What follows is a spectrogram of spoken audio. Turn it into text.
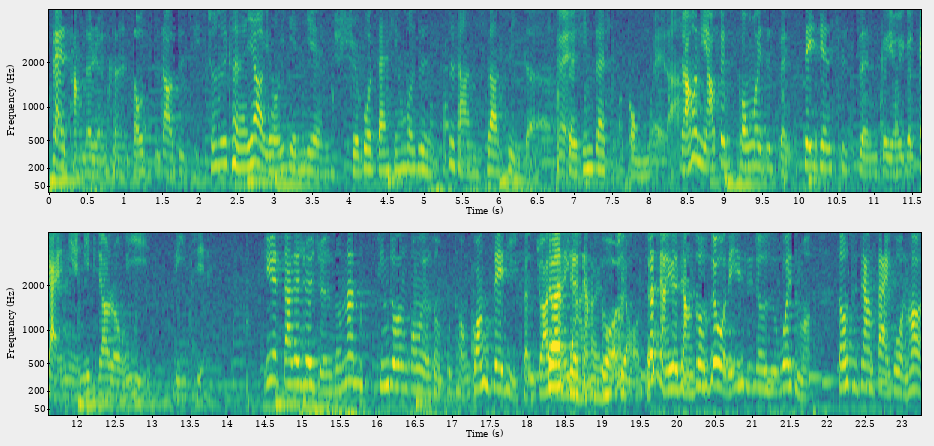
在场的人可能都知道自己，就是可能要有一点点学过占星，或是至少你知道自己的水星在什么宫位啦。然后你要对宫位这整这一件事整个有一个概念，你比较容易理解。因为大家就会觉得说，那星座跟宫位有什么不同？光是这一题可能就要讲一个讲座，要讲一个讲座。所以我的意思就是，为什么都是这样带过，然后。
